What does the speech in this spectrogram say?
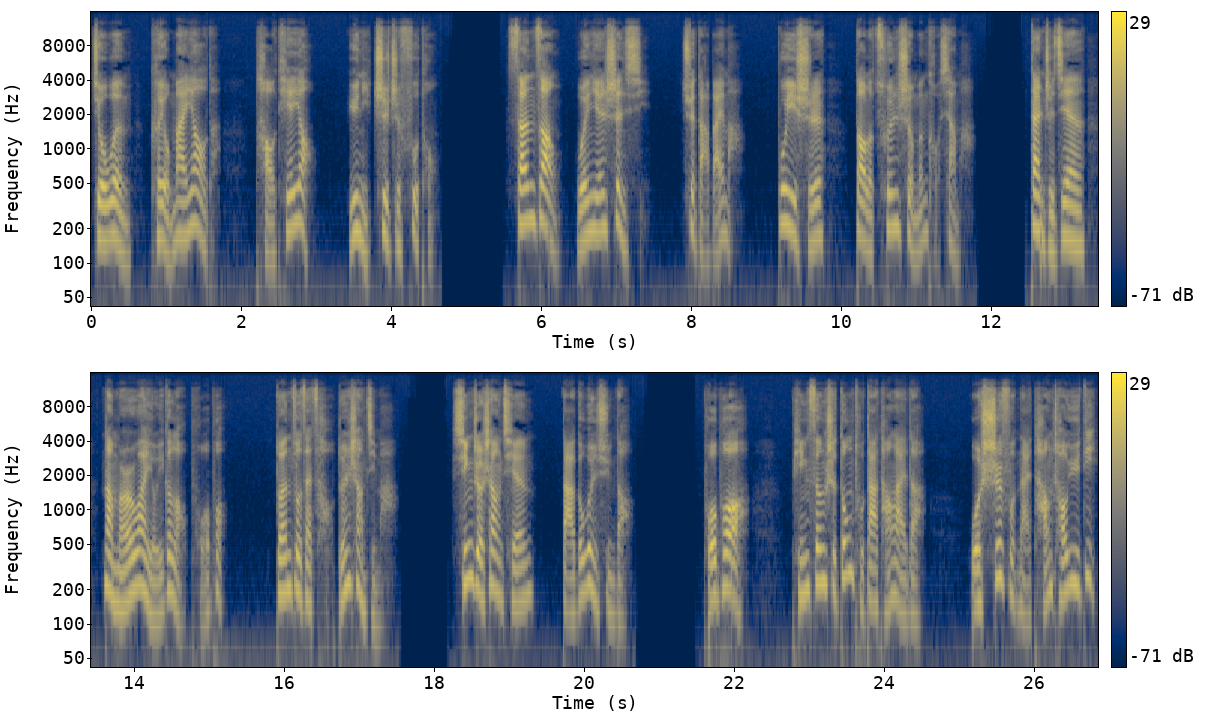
就问可有卖药的，讨贴药与你治治腹痛。三藏闻言甚喜，却打白马，不一时到了村舍门口下马。但只见那门外有一个老婆婆，端坐在草墩上系马。行者上前打个问讯道：“婆婆，贫僧是东土大唐来的。”我师父乃唐朝玉帝，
